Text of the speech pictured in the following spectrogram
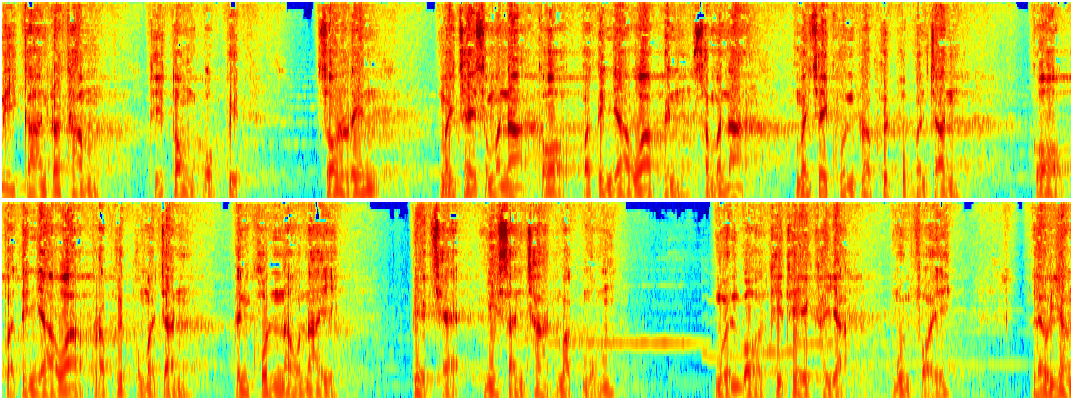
มีการกระทำที่ต้องปกปิด ซ่อนเร้น ไม่ใช่สมณะก็ปฏิญญาว่าเป็นสมณะ ไม่ใช่คนประพฤติพรหมจรรย์ก็ปฏิญญาว่าประพฤติพรหมจรรย์เป็นคนเน่าใน เปียกแฉะมีสัญชาติหมักหมม เหมือนบ่อที่เทขยะมูลฝอย แล้วยัง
